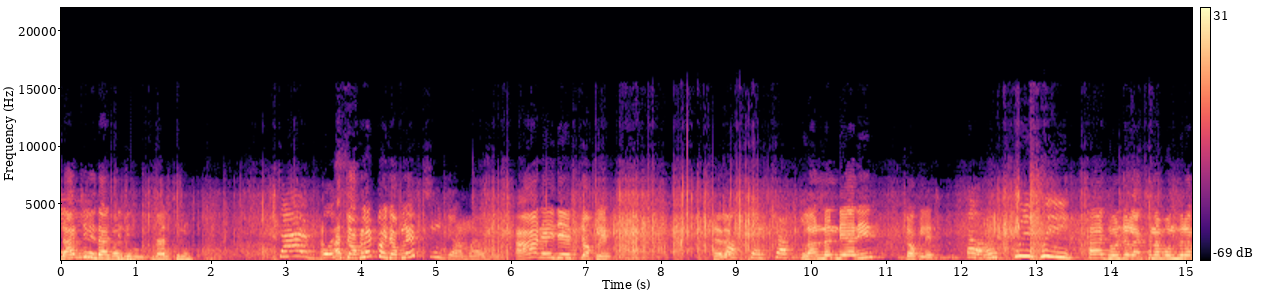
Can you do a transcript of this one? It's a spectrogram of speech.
দারচিনি দারচিনি দারচিনি। আর চকলেট কই চকলেট? আর এই যে চকলেট। হ্যাঁ, লন্ডন ডেয়ারির চকলেট। হ্যাঁ ধৈর্য লাগছে না বন্ধুরা।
